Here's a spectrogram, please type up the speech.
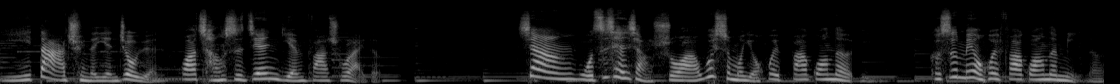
一大群的研究员花长时间研发出来的。像我之前想说啊，为什么有会发光的鱼？可是没有会发光的米呢？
